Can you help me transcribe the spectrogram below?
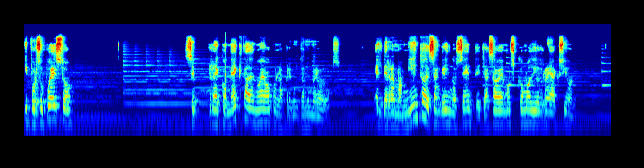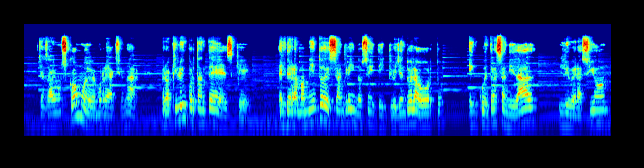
Y por supuesto, se reconecta de nuevo con la pregunta número dos. El derramamiento de sangre inocente, ya sabemos cómo Dios reacciona, ya sabemos cómo debemos reaccionar, pero aquí lo importante es que el derramamiento de sangre inocente, incluyendo el aborto, encuentra sanidad, liberación,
